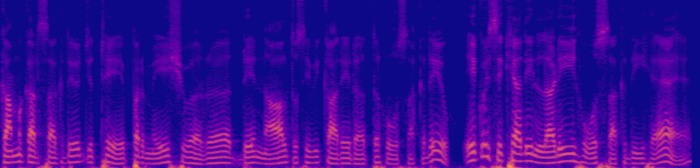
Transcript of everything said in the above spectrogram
ਕੰਮ ਕਰ ਸਕਦੇ ਹੋ, ਜਿੱਥੇ ਪਰਮੇਸ਼ਵਰ ਦੇ ਨਾਲ ਤੁਸੀਂ ਵੀ ਕਾਰਜਰਤ ਹੋ ਸਕਦੇ ਹੋ। ਇਹ ਕੋਈ ਸਿੱਖਿਆ ਦੀ ਲੜੀ ਹੋ ਸਕਦੀ ਹੈ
